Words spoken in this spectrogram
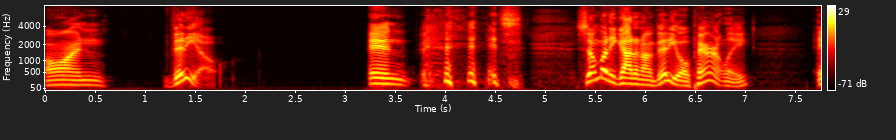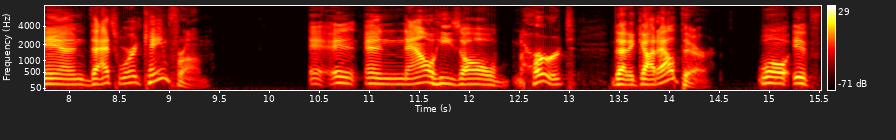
on video. And it's somebody got it on video apparently, and that's where it came from. And, and now he's all hurt that it got out there. Well, if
